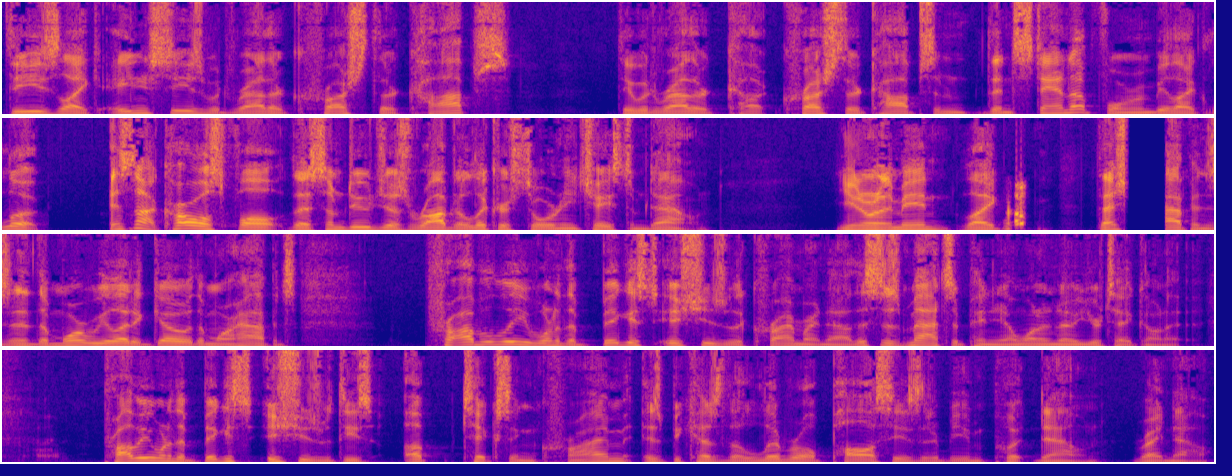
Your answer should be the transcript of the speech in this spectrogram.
these like agencies would rather crush their cops. They would rather cut, crush their cops and then stand up for them and be like, look, it's not Carl's fault that some dude just robbed a liquor store and he chased him down. You know what I mean? Like that shit happens. And the more we let it go, the more happens. Probably one of the biggest issues with crime right now. This is Matt's opinion. I want to know your take on it. Probably one of the biggest issues with these upticks in crime is because of the liberal policies that are being put down right now,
